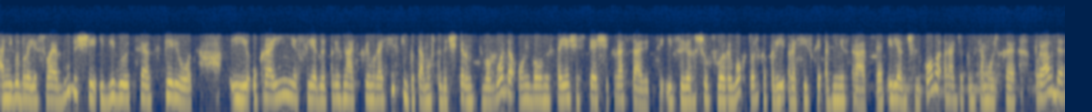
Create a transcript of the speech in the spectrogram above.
они выбрали свое будущее и двигаются вперед. И Украине следует признать Крым российским, потому что до 2014 года он был настоящей спящей красавицей и совершил свой рывок только при российской администрации. Елена Ченкова, радио «Комсомольская правда»,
